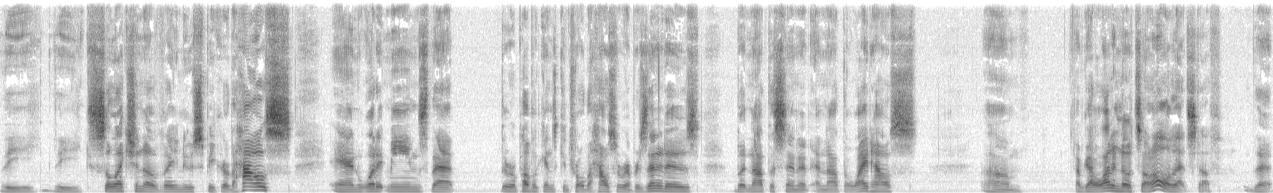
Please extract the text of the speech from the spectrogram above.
the the selection of a new Speaker of the House and what it means that the Republicans control the House of Representatives, but not the Senate and not the White House. Um, I've got a lot of notes on all of that stuff that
